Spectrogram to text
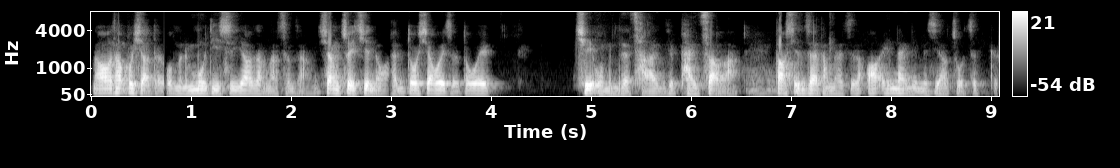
然后他不晓得我们的目的是要让它成长。像最近的话，很多消费者都会去我们的茶园去拍照啊。到现在他们才知道哦，原来你们是要做这个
